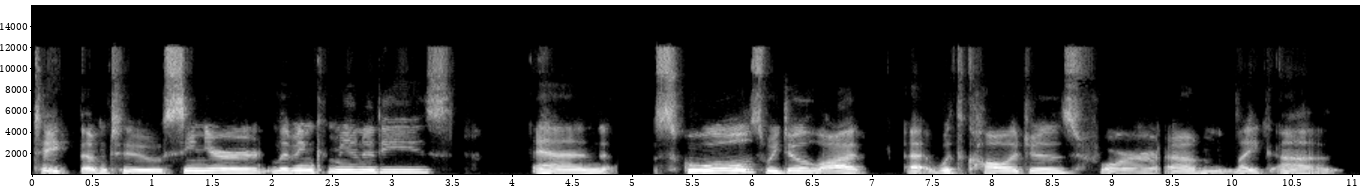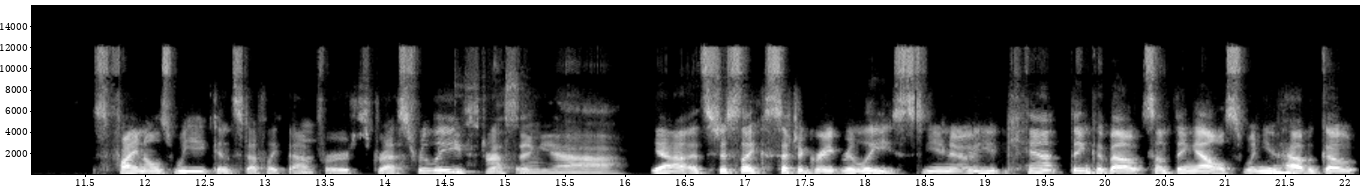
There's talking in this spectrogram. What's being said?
take them to senior living communities and schools. We do a lot uh, with colleges for um, like uh, finals week and stuff like that mm. for stress relief. stressing, yeah. Yeah, it's just like such a great release. You know, you can't think about something else when you have a goat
